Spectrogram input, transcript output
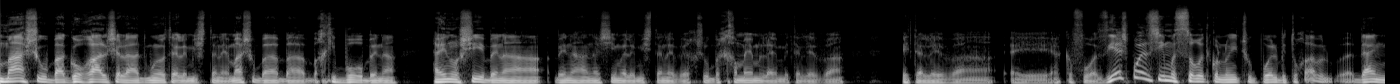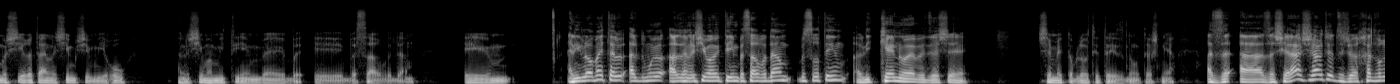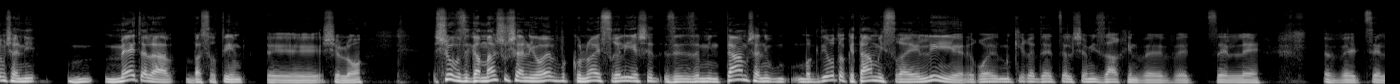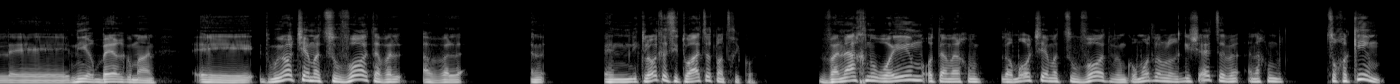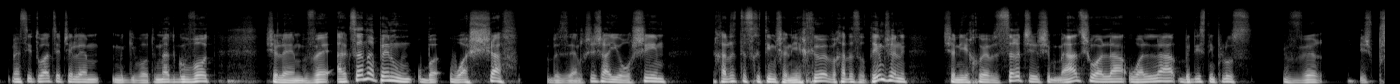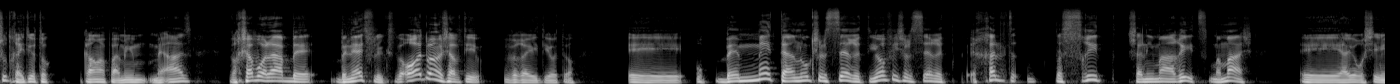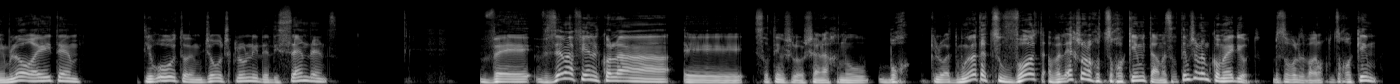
משהו בגורל של הדמויות האלה משתנה, משהו ב, ב, בחיבור בין ה, האנושי בין, ה, בין האנשים האלה משתנה ואיכשהו מחמם להם את הלב, ה, את הלב אה, הקפוא. אז יש פה איזושהי מסורת קולנועית שהוא פועל בתוכה, אבל עדיין משאיר את האנשים שהם יראו אנשים אמיתיים בבשר ודם. אה, אני לא מת על, על, דמויות, על אנשים אמיתיים בשר ודם בסרטים, אני כן אוהב את זה ש, שמקבלות את ההזדמנות השנייה. אז, אז השאלה ששאלתי אותי, זה אחד הדברים שאני מת עליו בסרטים אה, שלו. שוב, זה גם משהו שאני אוהב בקולנוע הישראלי, יש, זה, זה מין טעם שאני מגדיר אותו כטעם ישראלי, רואה, מכיר את זה אצל שמי זרחין ו, ואצל, אה, ואצל אה, ניר ברגמן. אה, דמויות שהן עצובות, אבל, אבל הן נקלעות לסיטואציות מצחיקות. ואנחנו רואים אותן, אנחנו, למרות שהן עצובות והן גורמות לנו להרגיש עצב, אנחנו צוחקים מהסיטואציות שלהם מגיבות, מהתגובות שלהם. ואלכסנדר פן הוא, הוא אשף בזה, אני חושב שהיורשים, אחד התסריטים שאני הכי אוהב, אחד הסרטים שאני, שאני הכי אוהב, זה סרט ש, שמאז שהוא עלה, הוא עלה בדיסני פלוס, ופשוט ראיתי אותו כמה פעמים מאז, ועכשיו הוא עלה בנטפליקס, ועוד פעם ישבתי וראיתי אותו. אה, הוא באמת תענוג של סרט, יופי של סרט, אחד תסריט שאני מעריץ, ממש, אה, היורשים. אם לא ראיתם, תראו אותו עם ג'ורג' קלוני, The Descendants. וזה מאפיין את כל הסרטים שלו, שאנחנו, כאילו הדמויות עצובות, אבל איכשהו אנחנו צוחקים איתם, הסרטים שלו הם קומדיות, בסופו של דבר, אנחנו צוחקים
